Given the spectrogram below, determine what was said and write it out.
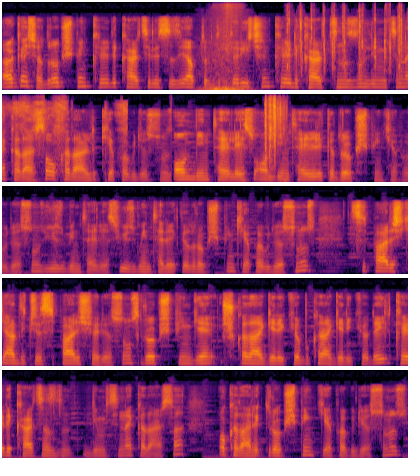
arkadaşlar dropshipping kredi kartıyla size yaptırdıkları için kredi kartınızın limiti ne kadarsa o kadarlık yapabiliyorsunuz. 10.000 TL ise 10.000 TL'lik de dropshipping yapabiliyorsunuz. 100.000 TL ise 100.000 TL'lik de dropshipping yapabiliyorsunuz. Sipariş geldikçe sipariş veriyorsunuz. Dropshipping'e şu kadar gerekiyor bu kadar gerekiyor değil. Kredi kartınızın limiti ne kadarsa o kadarlık dropshipping yapabiliyorsunuz.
